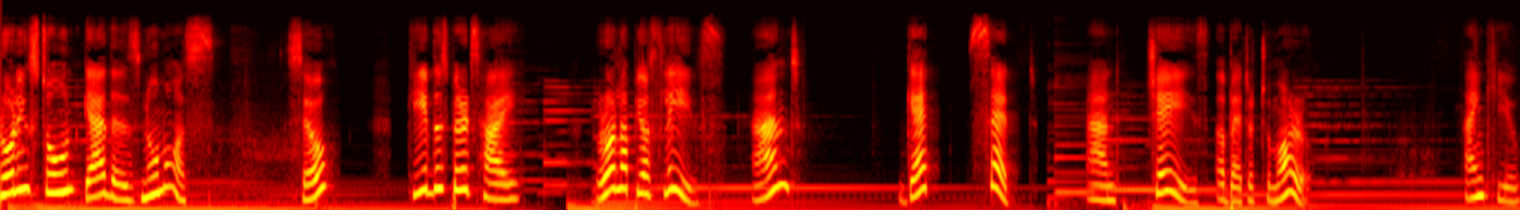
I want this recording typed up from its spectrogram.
Rolling Stone gathers no moss. So, keep the spirits high, roll up your sleeves, and get set and chase a better tomorrow. Thank you.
